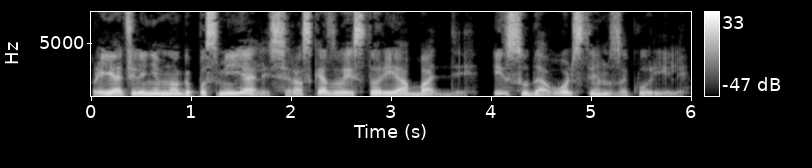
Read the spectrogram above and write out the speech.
Приятели немного посмеялись, рассказывая истории о Бадди, и с удовольствием закурили.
